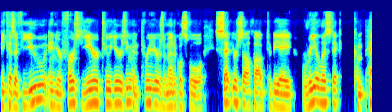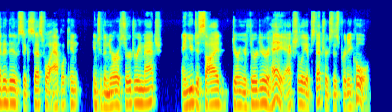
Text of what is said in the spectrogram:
because if you in your first year two years even three years of medical school set yourself up to be a realistic competitive successful applicant into the neurosurgery match and you decide during your third year hey actually obstetrics is pretty cool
